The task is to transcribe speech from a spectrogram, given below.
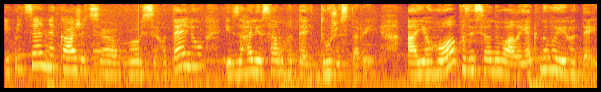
і про це не кажеться в готелю, і взагалі сам готель дуже старий. А його позиціонували як новий готель.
